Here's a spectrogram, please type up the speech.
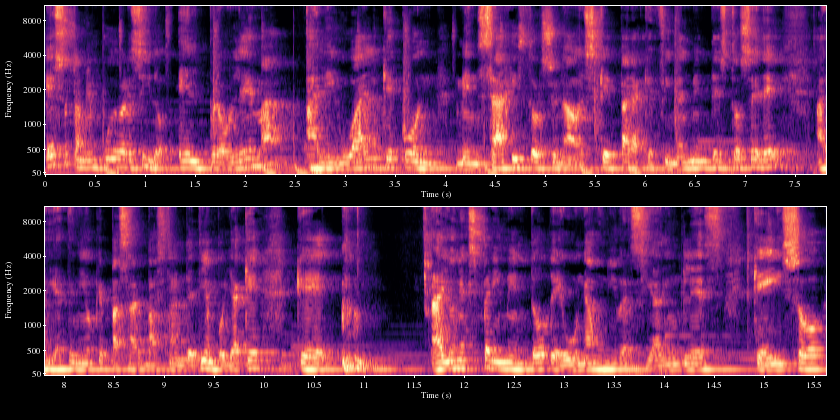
eso también pudo haber sido. El problema, al igual que con mensaje distorsionado, es que para que finalmente esto se había tenido que pasar bastante tiempo, ya que, hay un experimento de una universidad inglés que hizo,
